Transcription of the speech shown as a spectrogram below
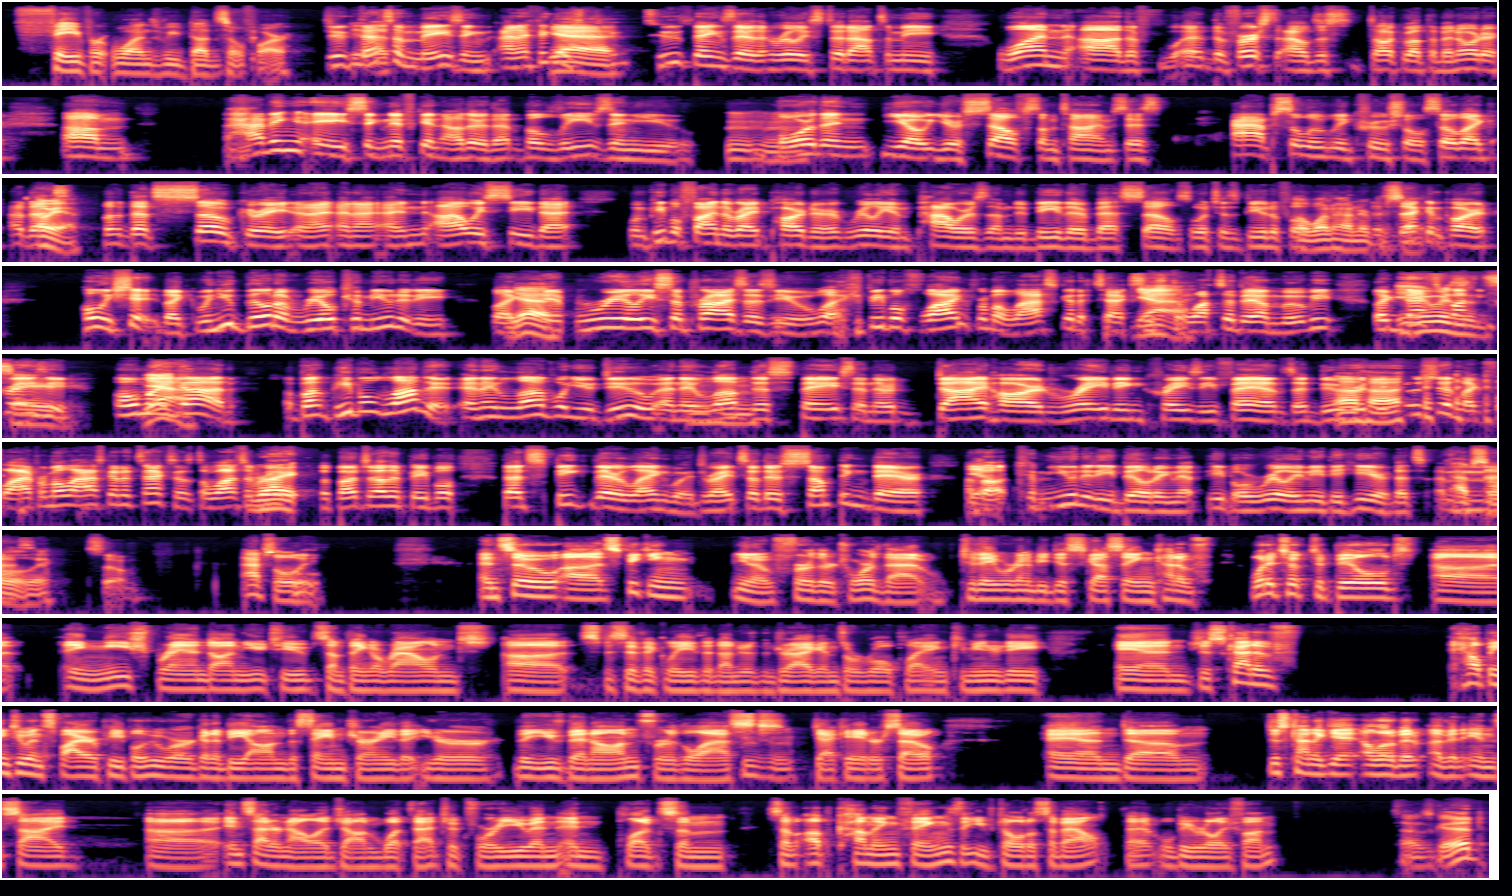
favorite ones we've done so far. Dude, Yeah, that's amazing. And I think Yeah. there's two, two things there that really stood out to me. One, uh, the the first, I'll just talk about them in order. Um, having a significant other that believes in you Mhm. more than you know yourself sometimes is absolutely crucial. So like uh, that's Oh, yeah. that's so great, and I and I and I always see that when people find the right partner, it really empowers them to be their best selves, which is beautiful. Oh, 100%. the second part, holy shit! Like when you build a real community, Like Yeah. it really surprises you. Like people flying from Alaska to Texas Yeah. to watch a damn movie. Like that's fucking crazy. Oh my Yeah. god. But people love it and they love what you do and they love Mhm. this space and they're diehard raving crazy fans that do Uh-huh. ridiculous shit like fly from Alaska to Texas to watch a movie Right. with a bunch of other people that speak their language, right? So there's something there about community building that people really need to hear. That's Absolutely. massive. So Absolutely. And so, uh, speaking, you know, further toward that, today we're going to be discussing kind of what it took to build uh, a niche brand on YouTube, something around uh, specifically the Dungeons and Dragons or role playing community, and just kind of helping to inspire people who are going to be on the same journey that you're that you've been on for the last Mhm. decade or so, and um, just kind of get a little bit of an inside uh insider knowledge on what that took for you and and plug some some upcoming things that you've told us about that will be really fun Sounds good.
